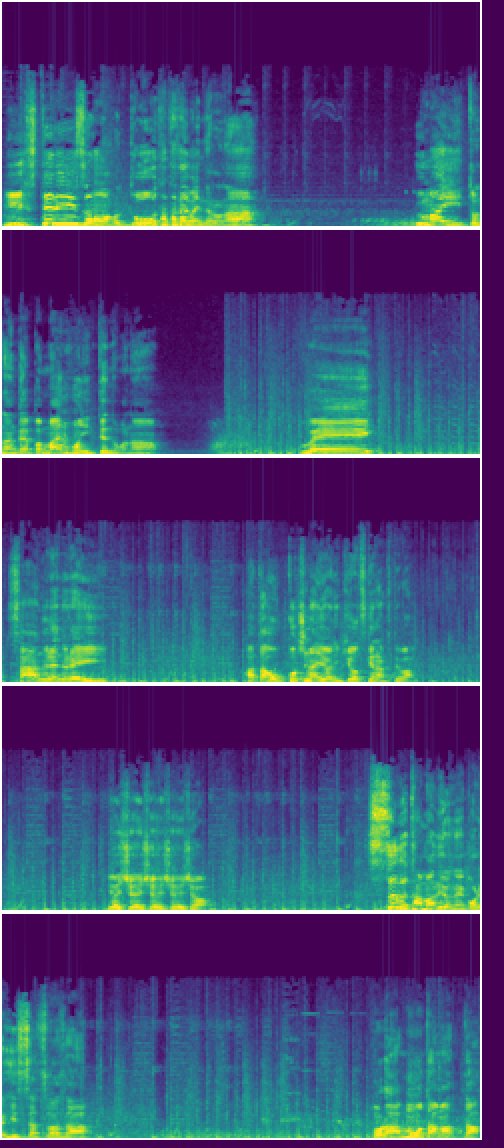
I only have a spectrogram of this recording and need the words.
ミステリーゾーンはこれどう戦えばいいんだろうな。うまいとなんかやっぱ前の方に行ってんのかな。ウェイ。さあ濡れ濡れいあとは落っこちないように気をつけなくては。よいしょよいしょよいしょよいしょ。すぐ溜まるよねこれ必殺技。ほらもう溜まった。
